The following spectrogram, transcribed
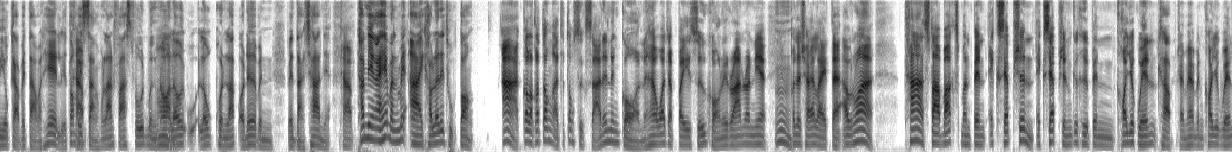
มีโอกาสไปต่างประเทศ หรือต้องคไปรับสั่งของร้านฟาสต์ฟู้ดเมืองนอกอืมแล้วแล้วคนรับออเดอร์เป็นเป็นต่างชาติเนี่ยครับทำยังไงให้มันไม่อายเขาและได้ถูกต้องอ่าก็เราก็ต้องอาจจะต้องศึกษานิดนึงก่อนนะฮะว่าจะไปซื้อของในร้านร้านเนี้ยเขาจะใช้อะไรแต่เอาเป็นว่า ถ้า Starbucks มันเป็น exception exception ก็คือเป็นข้อยกเว้นครับใช่ไหมฮะเป็นข้อยกเว้น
